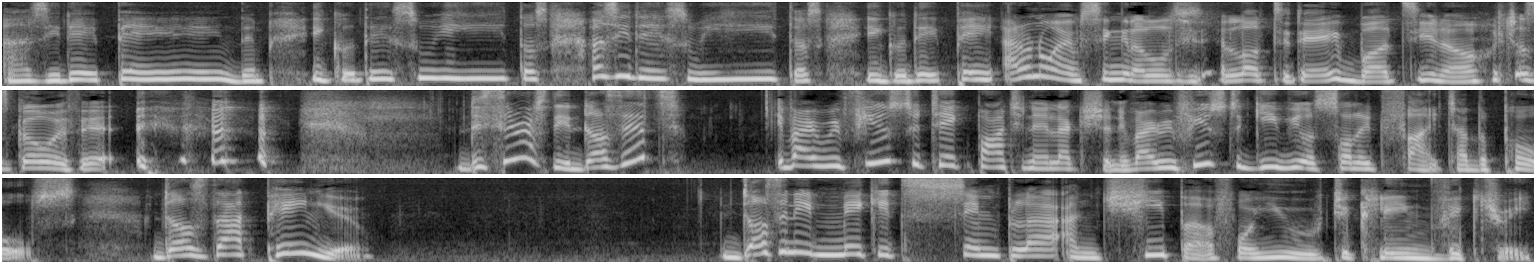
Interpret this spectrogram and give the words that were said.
As it they pain them, it go they sweet us. As it they sweet us, it go they pain. I don't know why I'm singing a lot, a lot today, but you know, just go with it. Seriously, does it? If I refuse to take part in election, if I refuse to give you a solid fight at the polls, does that pain you? Doesn't it make it simpler and cheaper for you to claim victory?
